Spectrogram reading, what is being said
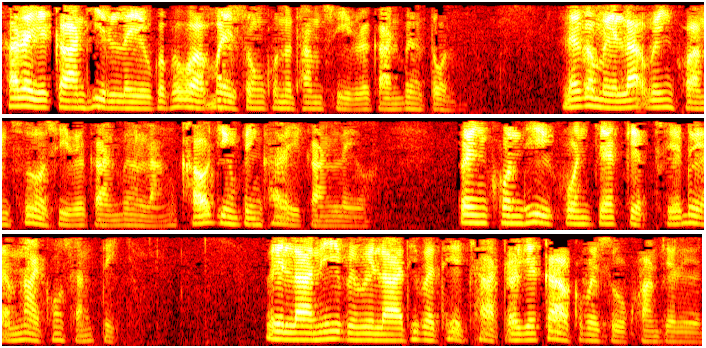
ข้าราชการที่เลวก็เพราะว่าไม่ทรงคุณธรรมสี่ประการเบื้องต้น แล้วก็ไม่ละเว้นความชั่วสี่ประการเบื้องหลัง เขาจึงเป็นข้าราชการเลว เป็นคนที่ควรจะเก็บเสียด้วยอำนาจของสันติ เวลานี้เป็นเวลาที่ประเทศชาติเราจะก้าวเข้าไปสู่ความเจริญ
